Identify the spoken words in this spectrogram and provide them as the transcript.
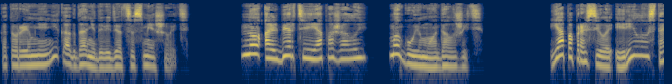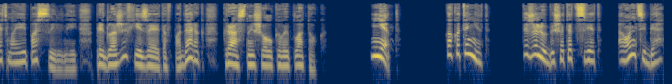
которые мне никогда не доведется смешивать. Но Альберти я, пожалуй, могу ему одолжить. Я попросила Ирилу стать моей посыльной, предложив ей за это в подарок красный шелковый платок. «Нет». «Как это нет? Ты же любишь этот цвет, а он тебя».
